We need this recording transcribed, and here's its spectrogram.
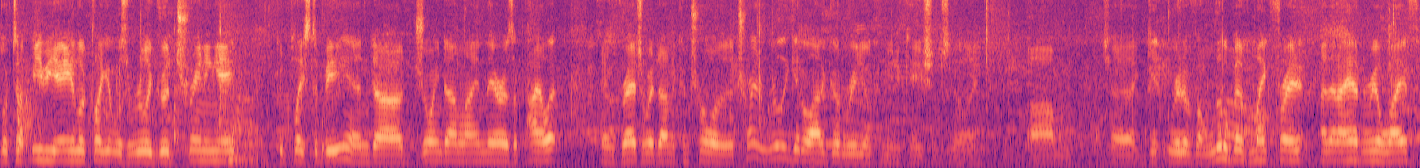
Looked up BVA, looked like it was a really good training aid, good place to be, and uh, joined online there as a pilot and graduated on the controller to try to really get a lot of good radio communications going. Um, to get rid of a little bit of mic fright that I had in real life,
